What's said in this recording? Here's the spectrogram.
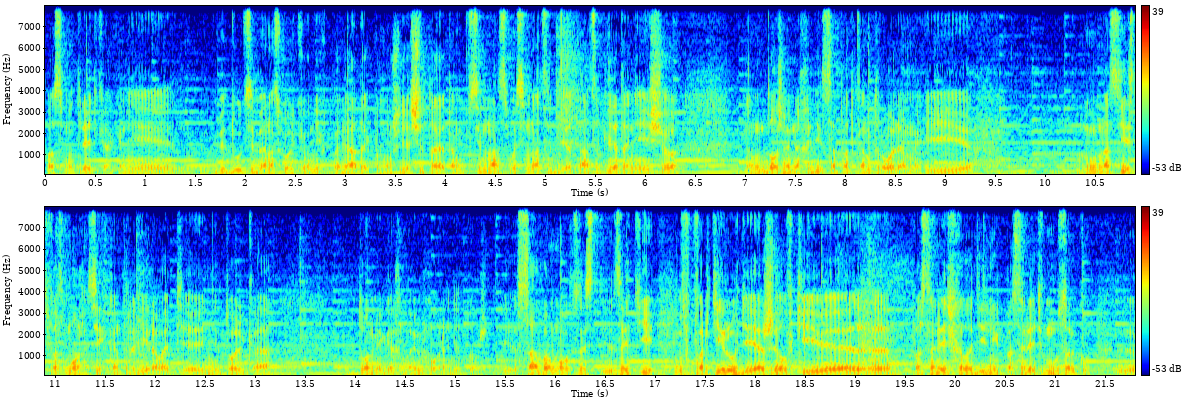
посмотреть, как они ведут себя, насколько у них порядок, потому что я считаю, там в 17, 18, 19 лет они еще ну, должны находиться под контролем. И ну, у нас есть возможность их контролировать э, не только в домиках, но и в городе тоже. И Саба мог зас- зайти в квартиру, где я жил в Киеве, э, посмотреть в холодильник, посмотреть в мусорку. Э,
